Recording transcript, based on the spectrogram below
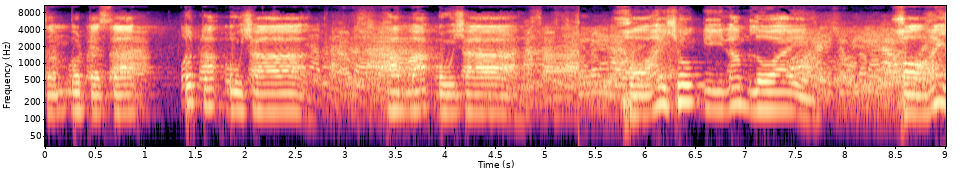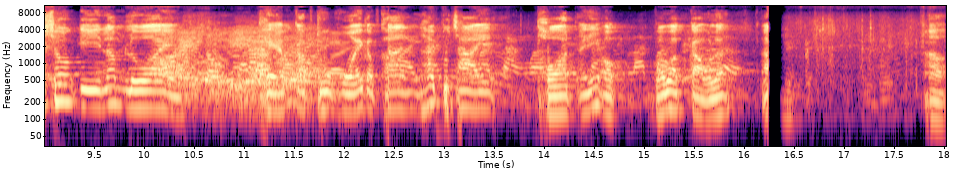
สัมพุทธัสสะพุทธบูชา ธรรมบูชา ขอให้โชคดีร่ำรวย ขอให้โชคดีร่ำรวย แถมกับถูกหวยกับการให้ผู้ชายถอดอันนี้ออก เพราะว่าเก่าแล้วอ้าว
